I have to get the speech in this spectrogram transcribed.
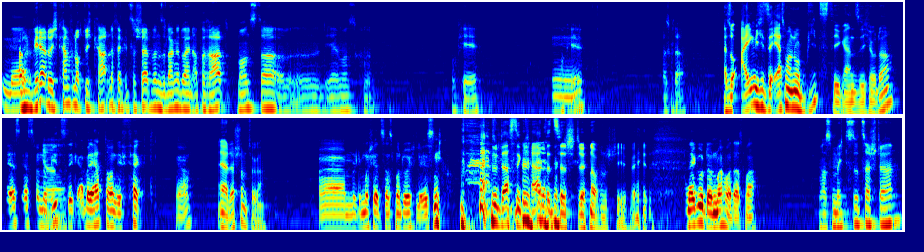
Ja. Kann weder durch Kampf noch durch Karteneffekte zerstört werden, solange du ein Apparat, Monster, äh, die Monster. Okay, okay. Mhm. Alles klar. Also eigentlich ist er erstmal nur Beatstick an sich, oder? Der ist erstmal nur Ja. Beatstick, aber der hat noch einen Effekt. Ja. Ja, das stimmt sogar. Ähm, den muss ich jetzt erstmal durchlesen. Du darfst eine Karte zerstören auf dem Spielfeld. Na gut, dann machen wir das mal. Was möchtest du zerstören?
